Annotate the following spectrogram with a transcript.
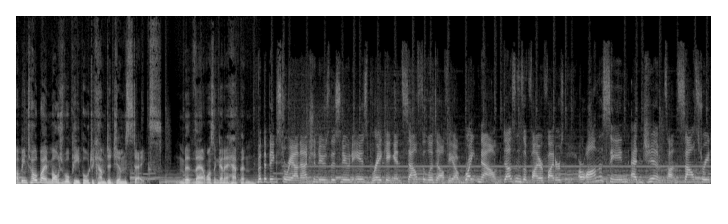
I've been told by multiple people to come to Jim's Steaks, but that wasn't going to happen. But the big story on Action News this noon is breaking in South Philadelphia. Right now, dozens of firefighters are on the scene at Jim's on South Street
